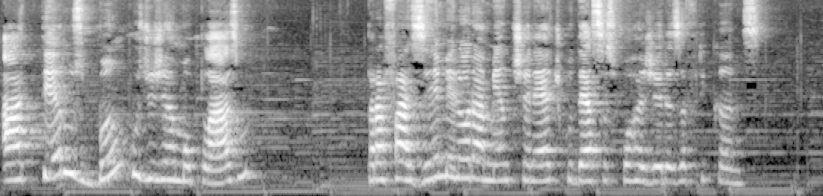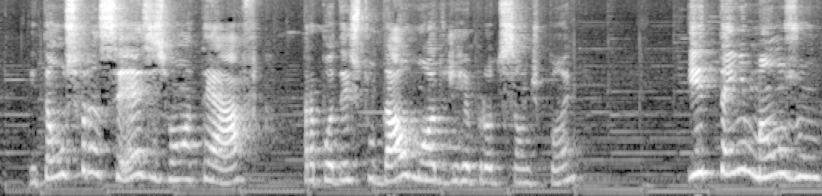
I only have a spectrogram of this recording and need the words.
a ter os bancos de germoplasma para fazer melhoramento genético dessas forrageiras africanas. Então, os franceses vão até a África para poder estudar o modo de reprodução de pânico e tem em mãos um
